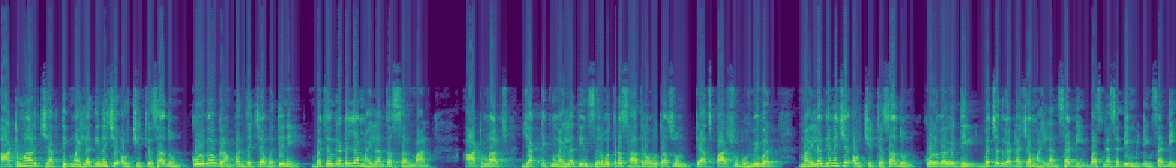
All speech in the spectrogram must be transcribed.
आठ मार्च जागतिक महिला दिनाचे औचित्य साधून कोळगाव ग्रामपंचायतच्या वतीने बचत गटाच्या महिलांचा सन्मान. आठ मार्च जागतिक महिला दिन सर्वत्र साजरा होत असून त्याच पार्श्वभूमीवर महिला दिनाचे औचित्य साधून कोळगाव येथील बचत गटाच्या महिलांसाठी बसण्यासाठी मिटिंगसाठी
